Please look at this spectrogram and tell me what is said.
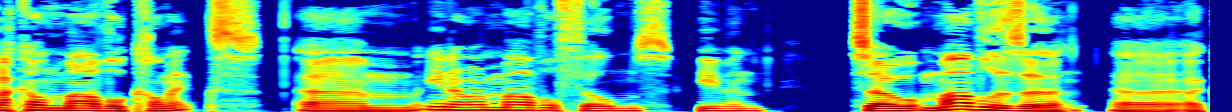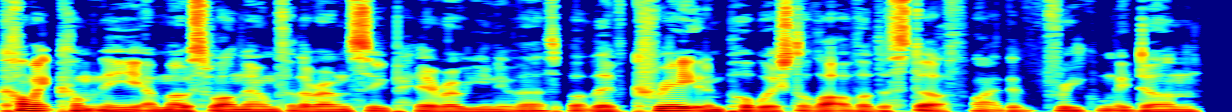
back on Marvel Comics, um, you know, and Marvel films even. So Marvel is a uh, a comic company, are most well known for their own superhero universe, but they've created and published a lot of other stuff. Like they've frequently done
